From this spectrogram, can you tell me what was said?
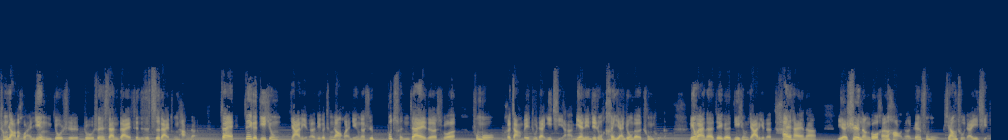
成长的环境就是祖孙三代甚至是四代同堂的。在这个弟兄家里的这个成长环境呢，是不存在着说父母和长辈住在一起啊，面临这种很严重的冲突的。另外呢，这个弟兄家里的太太呢，也是能够很好的跟父母相处在一起的。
